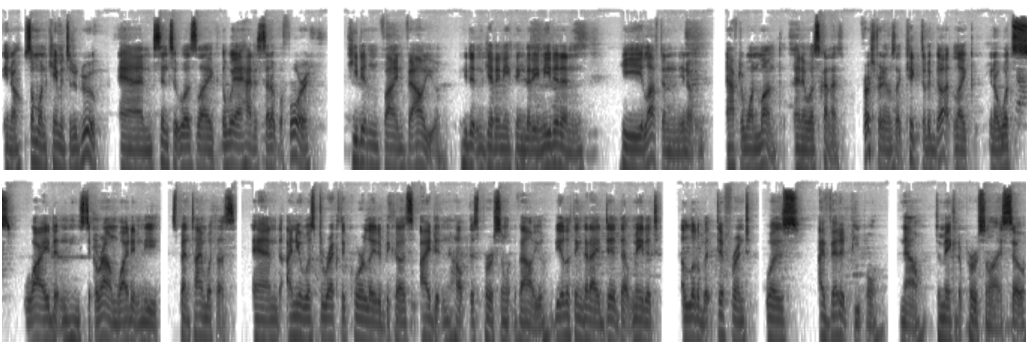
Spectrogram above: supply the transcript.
you know, someone came into the group And since it was like the way I had it set up before, he didn't find value. He didn't get anything that he needed and he left and you know after one month and it was kind of frustrating. It was like kick to the gut. Like, you know, what's why didn't he stick around? Why didn't he spend time with us? And I knew it was directly correlated because I didn't help this person with value. The other thing that I did that made it a little bit different was I vetted people now to make it a personalized. So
